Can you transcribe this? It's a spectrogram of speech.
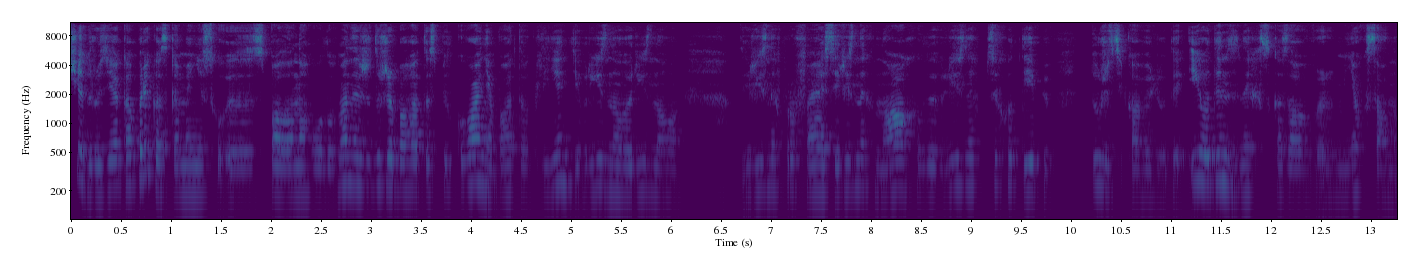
Ще, друзі, яка приказка мені е, спала на голову. В мене ж дуже багато спілкування, багато клієнтів різного, різного, різних професій, різних нахилів, різних психотипів. Дуже цікаві люди. І один з них сказав е, мені Оксано,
